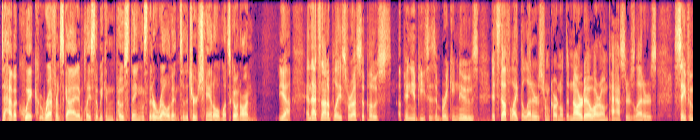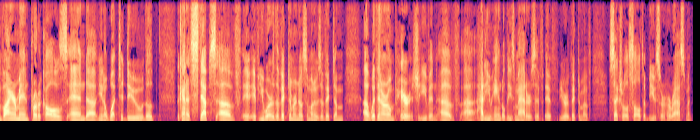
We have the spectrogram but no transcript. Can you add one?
to have a quick reference guide in place that we can post things that are relevant to the church scandal and what's going on. Yeah, and that's not a place for us to post opinion pieces and breaking news. It's stuff like the letters from Cardinal DiNardo, our own pastor's letters, safe environment protocols, and uh, you know what to do. The the kind of steps of if you were the victim or know someone who's a victim uh, within our own parish, even of uh, how do you handle these matters if if you're a victim of sexual assault, abuse, or harassment.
